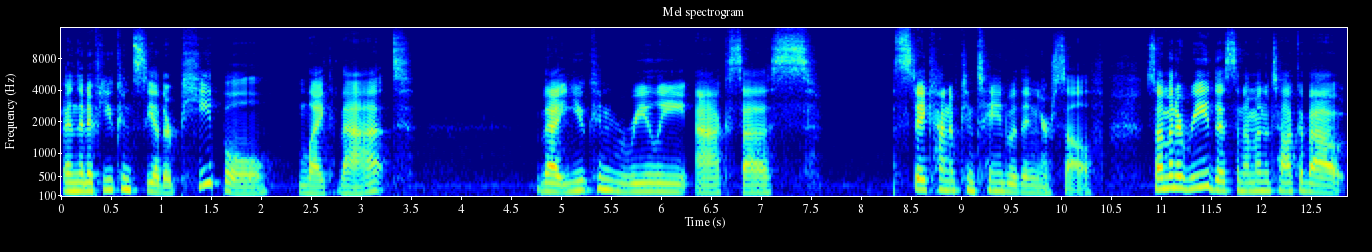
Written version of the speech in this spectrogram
and then if you can see other people like that, that you can really access stay kind of contained within yourself. So I'm going to read this and I'm going to talk about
